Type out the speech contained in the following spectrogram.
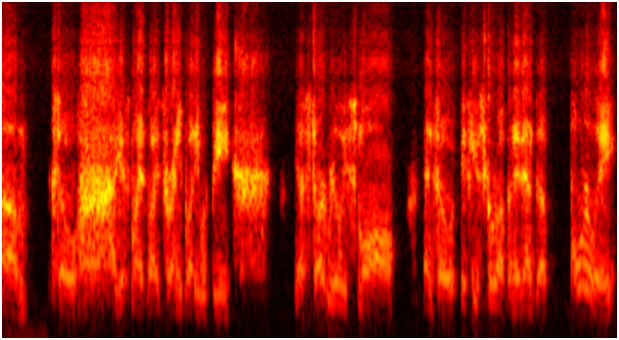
Um, so I guess my advice for anybody would be, yeah, start really small. And so if you screw up and it ends up poorly,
